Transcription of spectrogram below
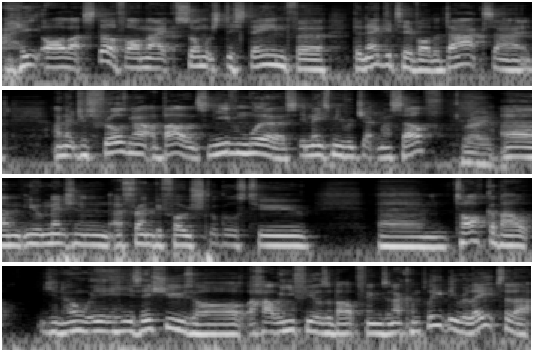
i hate all that stuff or i'm like so much disdain for the negative or the dark side and it just throws me out of balance. And even worse it makes me reject myself. Right. um, you were mentioning a friend before who struggles to um, talk about you know his issues or how he feels about things. And i completely relate to that.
